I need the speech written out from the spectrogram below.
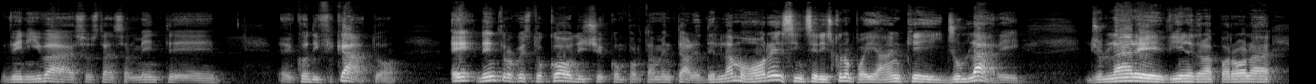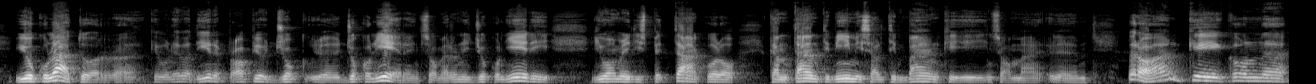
veniva sostanzialmente eh, codificato. E dentro questo codice comportamentale dell'amore si inseriscono poi anche i giullari. Giullare viene dalla parola Ioculator, che voleva dire proprio gioc- eh, giocoliere, insomma, erano i giocolieri, gli uomini di spettacolo, cantanti, mimi, saltimbanchi, insomma, eh, però anche con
